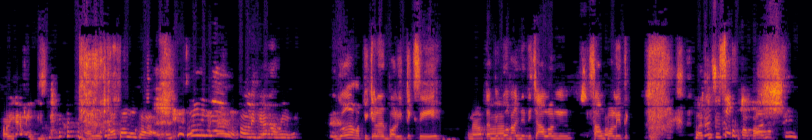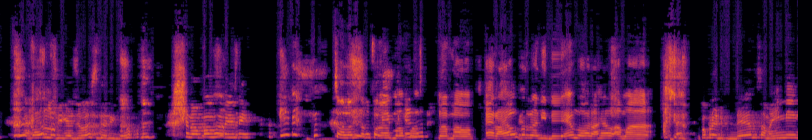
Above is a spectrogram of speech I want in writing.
Poligami. Kayak siapa lu kak? Poligami. gue gak kepikiran politik sih. Kenapa? Tapi gue akan jadi calon sang politik. Waktu sih sih? Eh, lu lebih gak jelas dari gue. Kenapa lu hari ini? Calon sang politik maaf, aja. maaf, maaf, maaf. Eh Rahel pernah di DM loh Rahel sama Gue pernah di DM sama ini.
